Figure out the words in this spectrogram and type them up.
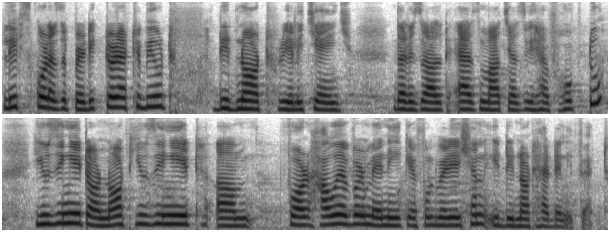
LEED score as a predictor attribute did not really change the result as much as we have hoped to. Using it or not using it um, for however many k-fold variation, it did not have an effect.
